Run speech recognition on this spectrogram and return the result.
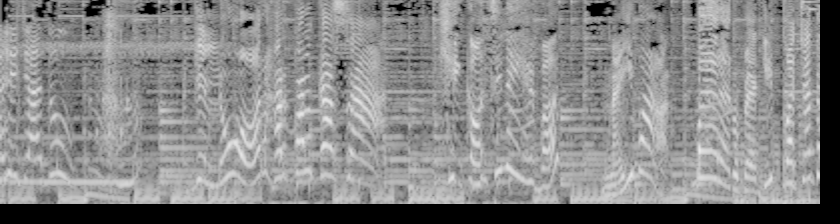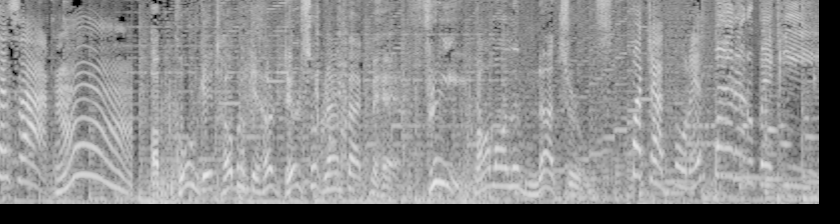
अरे जादू। गिल्लू और हर पल का साथ। ये कौन सी नई है बात? नई बात बारह रुपए की बचत है साथ हम्म, अब कोलगेट हर्बल के हर डेढ़ सौ ग्राम पैक में है। फ्री पाम ऑलिव नेचुरल्स बचत पूरे बारह रुपए की।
